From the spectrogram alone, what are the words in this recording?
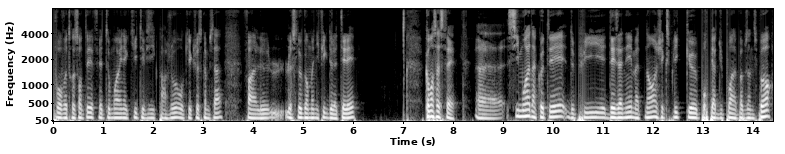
pour votre santé faites au moins une activité physique par jour ou quelque chose comme ça. Enfin, le, le slogan magnifique de la télé. Comment ça se fait? Euh, six mois d'un côté, depuis des années maintenant, j'explique que pour perdre du poids, on n'a pas besoin de sport,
